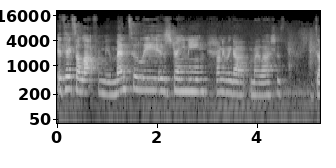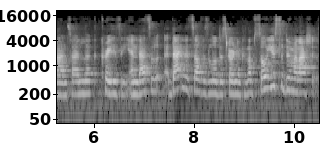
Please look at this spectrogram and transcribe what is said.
it takes a lot from me. Mentally it's draining. I don't even got my lashes done so I look crazy. And that's that in itself is a little discouraging because I'm so used to doing my lashes.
